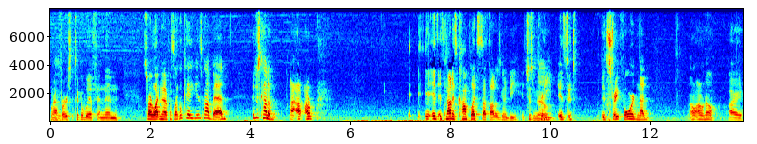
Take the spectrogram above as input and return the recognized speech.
when Mm-hmm. I first took a whiff, and then started lighting it up. I was like, okay, it's not bad. It just kind of I, I, I don't. It, it, it's not as complex as I thought it was going to be. It's just No. pretty. It's it's it's straightforward, and I, I don't, I don't know. I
